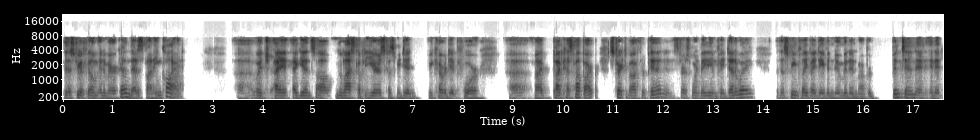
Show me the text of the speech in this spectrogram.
the history of film in America, and that is Bonnie and Clyde, uh, which I again saw in the last couple of years because we did we covered it for uh, my podcast Pop Art. It's directed by Arthur Penn and it stars Warren Beatty and Faye Dunaway, with a screenplay by David Newman and Robert Benton, and in it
